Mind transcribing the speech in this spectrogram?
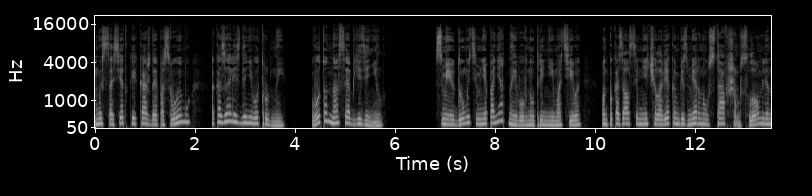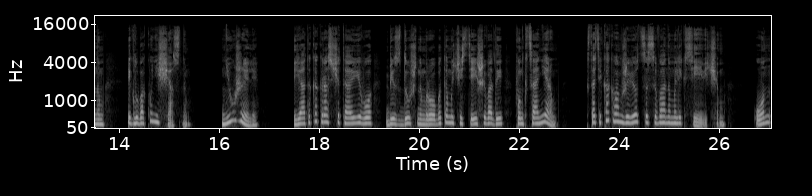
Мы с соседкой, каждая по-своему, оказались для него трудны. Вот он нас и объединил. Смею думать, мне понятны его внутренние мотивы. Он показался мне человеком безмерно уставшим, сломленным и глубоко несчастным. Неужели? Я-то как раз считаю его бездушным роботом и чистейшей воды функционером. Кстати, как вам живется с Иваном Алексеевичем? Он,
